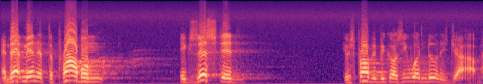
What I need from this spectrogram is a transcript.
And that meant if the problem existed, it was probably because he wasn't doing his job.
